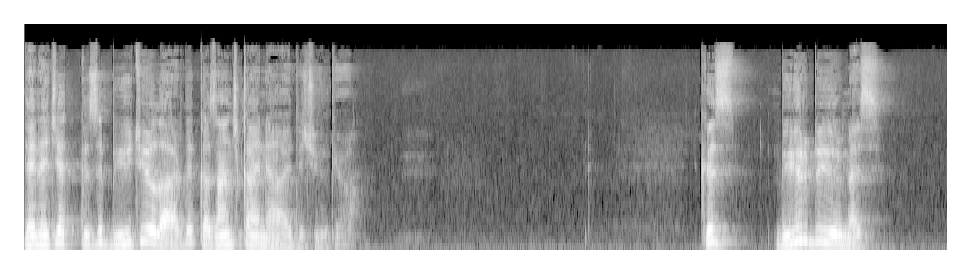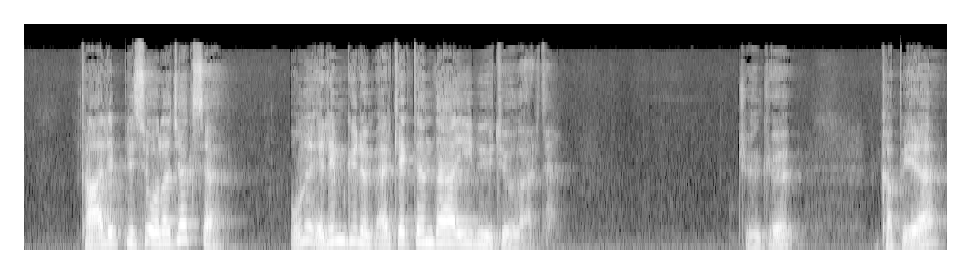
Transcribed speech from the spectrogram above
denecek kızı büyütüyorlardı, kazanç kaynağıydı çünkü o. Kız büyür büyürmez, taliplisi olacaksa, onu elim gülüm erkekten daha iyi büyütüyorlardı. Çünkü kapıya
